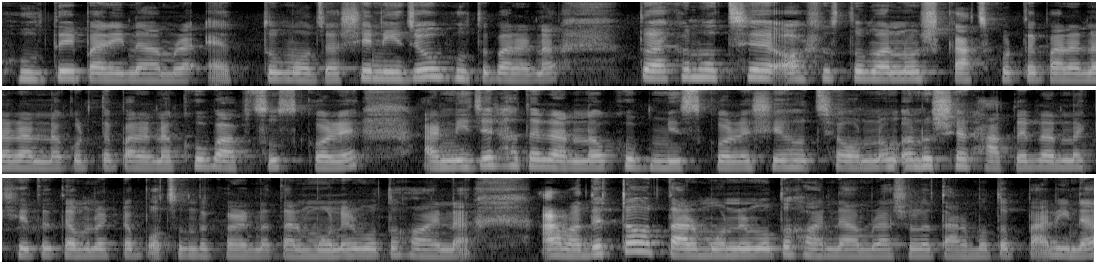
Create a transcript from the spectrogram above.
ভুলতেই পারি না আমরা এত মজা। সে নিজেও ভুলতে পারে না। তো এখন হচ্ছে অসুস্থ মানুষ কাজ করতে পারে না, রান্না করতে পারে না, খুব আফসোস করে। আর নিজের হাতের রান্নাও খুব মিস করে। সে হচ্ছে অন্য মানুষের হাতের রান্না খেতে তেমন একটা পছন্দ করে না, তার মনের মতো হয় না। আমাদেরটাও তার মনের মতো হয় না, আমরা আসলে তার মতো পারি না।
